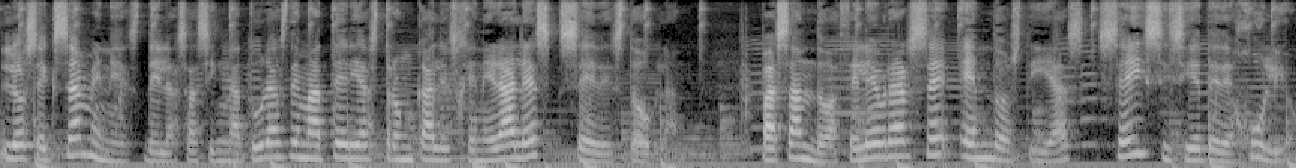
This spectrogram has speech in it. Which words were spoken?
Los exámenes de las asignaturas de materias troncales generales se desdoblan, pasando a celebrarse en dos días, 6 y 7 de julio,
